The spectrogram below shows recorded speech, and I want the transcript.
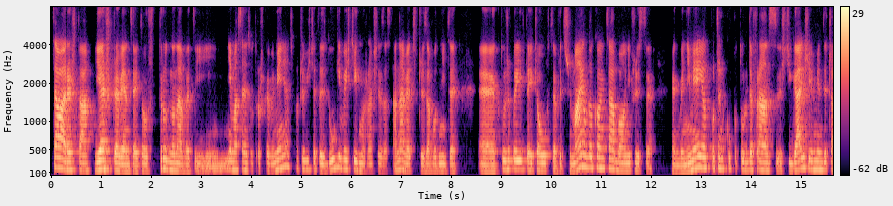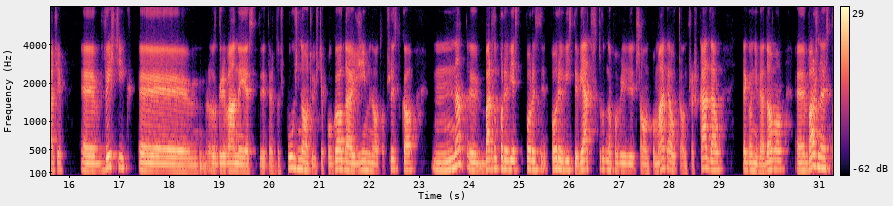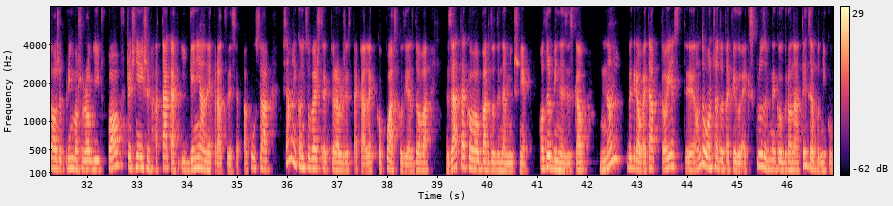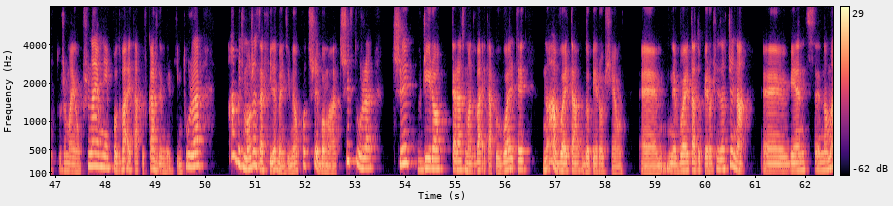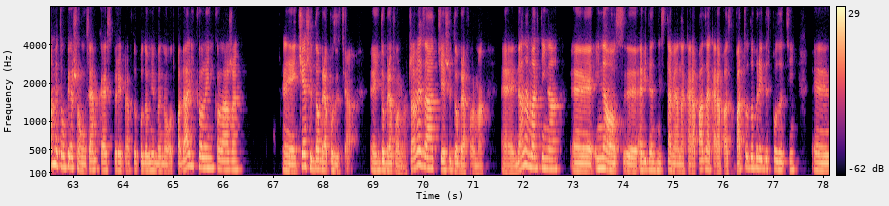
Cała reszta jeszcze więcej, to już trudno nawet i nie ma sensu troszkę wymieniać. Oczywiście to jest długi wyścig, można się zastanawiać, czy zawodnicy, e, którzy byli w tej czołówce, wytrzymają do końca, bo oni wszyscy jakby nie mieli odpoczynku po Tour de France, ścigali się w międzyczasie. E, wyścig e, rozgrywany jest też dość późno, oczywiście pogoda, zimno, to wszystko. Bardzo porywisty, porywisty wiatr, trudno powiedzieć, czy on pomagał, czy on przeszkadzał tego nie wiadomo. E, ważne jest to, że Primoz Roglic po wcześniejszych atakach i genialnej pracy Sepakusa w samej końcóweczce, która już jest taka lekko płasko zjazdowa, zaatakował bardzo dynamicznie, odrobinę zyskał, no i wygrał etap. To jest, e, on dołącza do takiego ekskluzywnego grona tych zawodników, którzy mają przynajmniej po dwa etapy w każdym wielkim turze, a być może za chwilę będzie miał po trzy, bo ma trzy w turze, trzy w Giro, teraz ma dwa etapy Vuelty, no a Vuelta dopiero się Vuelta dopiero się zaczyna, e, więc no mamy tą pierwszą ósemkę, z której prawdopodobnie będą odpadali kolejni kolarze. E, cieszy dobra pozycja e, i dobra forma Chaveza, cieszy dobra forma Dana Martina. Ineos ewidentnie stawia na Karapaza, Karapaz w bardzo dobrej dyspozycji.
